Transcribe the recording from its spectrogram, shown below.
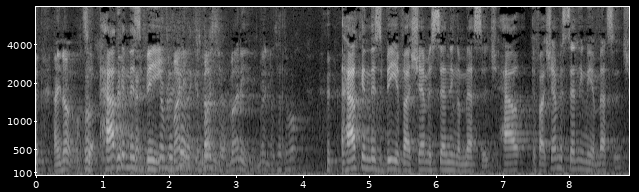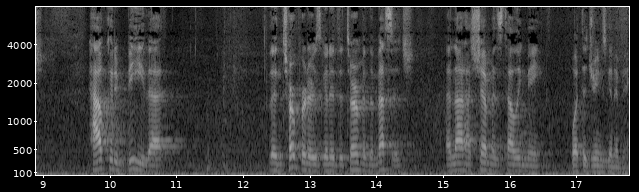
I know. So how can this be? money, Like money, supposed to. money, money. How can this be if Hashem is sending a message? How if Hashem is sending me a message, how could it be that the interpreter is going to determine the message and not Hashem is telling me what the dream is going to be?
